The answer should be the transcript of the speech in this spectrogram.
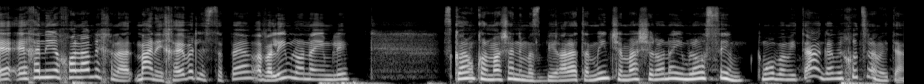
א- איך אני יכולה בכלל? מה אני חייבת לספר? אבל אם לא נעים לי. אז קודם כל מה שאני מסבירה לה תמיד שמה שלא נעים לא עושים. כמו במיטה גם מחוץ למיטה.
